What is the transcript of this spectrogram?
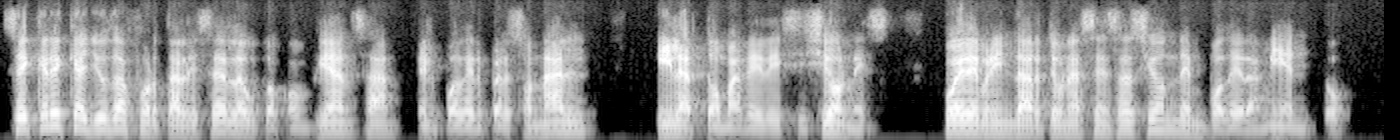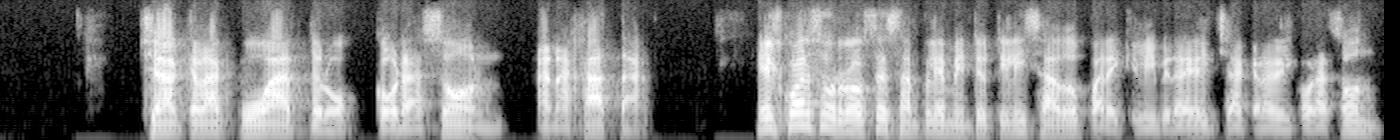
se cree que ayuda a fortalecer la autoconfianza, el poder personal y la toma de decisiones. Puede brindarte una sensación de empoderamiento. Chakra 4, corazón, anahata. El cuarzo rosa es ampliamente utilizado para equilibrar el chakra del corazón.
